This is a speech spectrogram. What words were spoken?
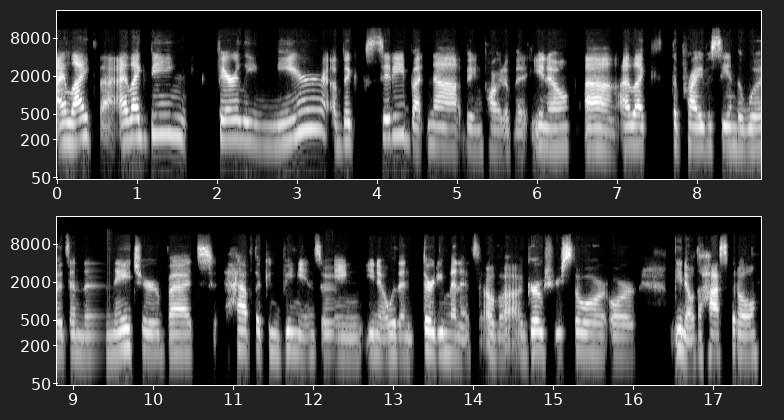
I like that. I like being fairly near a big city, but not being part of it. You know, uh, I like the privacy in the woods and the nature, but have the convenience of being, you know, within 30 minutes of a grocery store or, you know, the hospital,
